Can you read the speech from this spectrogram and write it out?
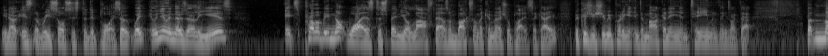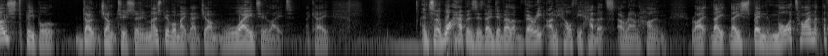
you know, is the resources to deploy. So when when you're in those early years, it's probably not wise to spend your last thousand bucks on a commercial place, okay? Because you should be putting it into marketing and team and things like that. But most people don't jump too soon. Most people make that jump way too late, okay? And so what happens is they develop very unhealthy habits around home, right? They, they spend more time at the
